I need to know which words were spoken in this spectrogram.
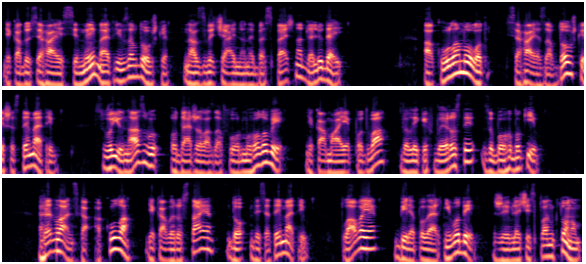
яка досягає 7 метрів завдовжки, надзвичайно небезпечна для людей. Акула молот сягає завдовжки 6 метрів. Свою назву одержала за форму голови, яка має по два великих вирости з обох боків. Гренландська акула, яка виростає до 10 метрів, плаває біля поверхні води, живлячись планктоном.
